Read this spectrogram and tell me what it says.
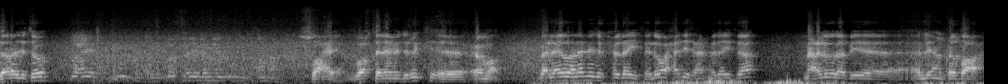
درجته؟ ضعيف صحيح. وقت لم يدرك آه، عمر. بل أيضا لم يدرك حذيفة. له حديث عن حذيفة معلولة بالانقطاع.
